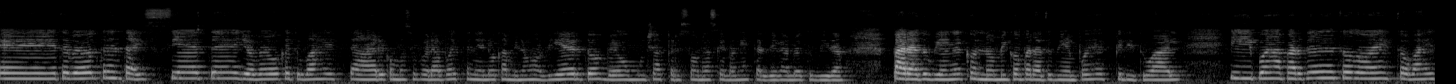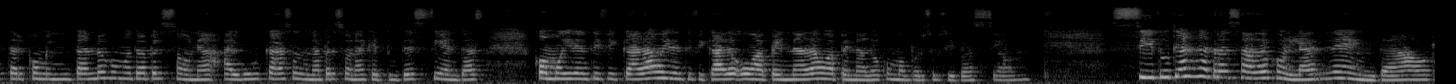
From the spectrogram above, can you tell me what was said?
Eh, te veo el 37, yo veo que tú vas a estar como si fuera pues teniendo caminos abiertos, veo muchas personas que van a estar llegando a tu vida para tu bien económico, para tu bien pues espiritual y pues aparte de todo esto vas a estar comentando con otra persona algún caso de una persona que tú te sientas como identificada o identificado o apenada o apenado como por su situación. Si tú te has atrasado con la renta, ok,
